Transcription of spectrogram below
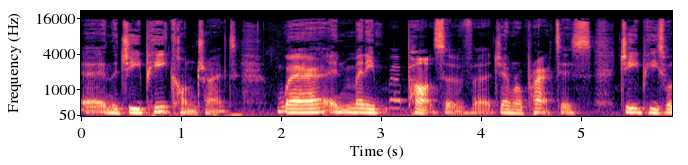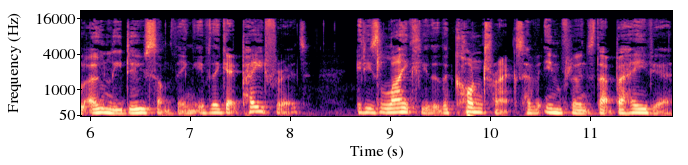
uh, in the GP contract, where in many parts of uh, general practice, GPs will only do something if they get paid for it. It is likely that the contracts have influenced that behaviour,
